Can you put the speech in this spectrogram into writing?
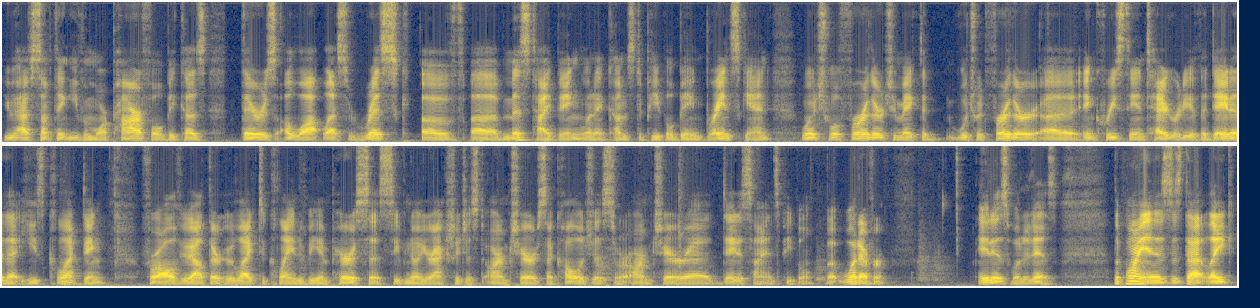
you have something even more powerful because there's a lot less risk of uh, mistyping when it comes to people being brain scanned, which will further to make the which would further uh, increase the integrity of the data that he's collecting. For all of you out there who like to claim to be empiricists, even though you're actually just armchair psychologists or armchair uh, data science people, but whatever, it is what it is. The point is, is that like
